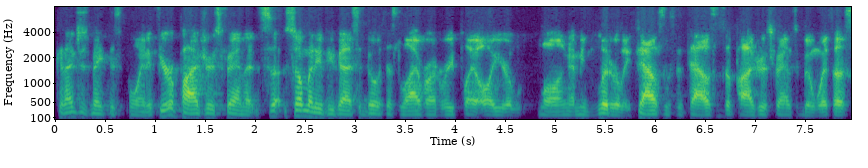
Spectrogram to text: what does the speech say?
Can I just make this point? If you're a Padres fan, that so, so many of you guys have been with us live or on replay all year long. I mean, literally thousands and thousands of Padres fans have been with us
